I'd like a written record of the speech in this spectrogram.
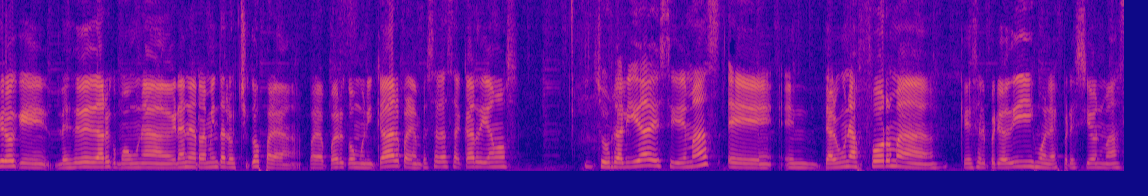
creo que les debe dar como una gran herramienta a los chicos para, para poder comunicar, para empezar a sacar, digamos, sus realidades y demás, eh, de alguna forma que es el periodismo, la expresión más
